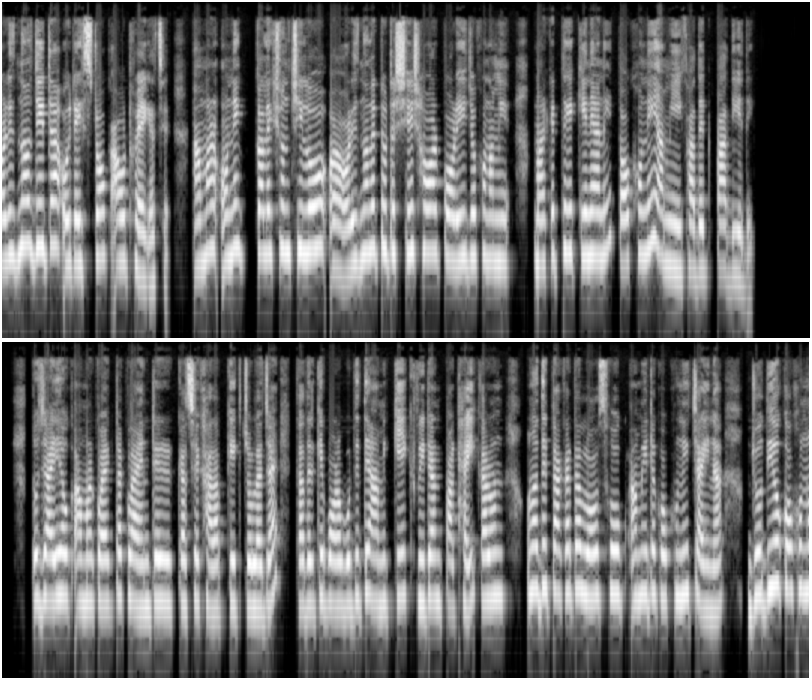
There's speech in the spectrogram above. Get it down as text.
অরিজিনাল যেটা ওইটা স্টক আউট হয়ে গেছে। আমার অনেক কালেকশন ছিল অরিজিনালেরটা ওটা শেষ হওয়ার পরেই যখন আমি মার্কেট থেকে কিনে আনি, তখনই আমি এই ফাঁদে পা দিয়ে দেই। তো যাই হোক আমার কয়েকটা ক্লায়েন্টের কাছে খারাপ কেক চলে যায়। তাদেরকে পরবর্তীতে আমি কেক রিটার্ন পাঠাই। কারণ ওনাদের টাকাটা লস হোক আমি এটা কখনোই চাই না। যদিও কখনো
